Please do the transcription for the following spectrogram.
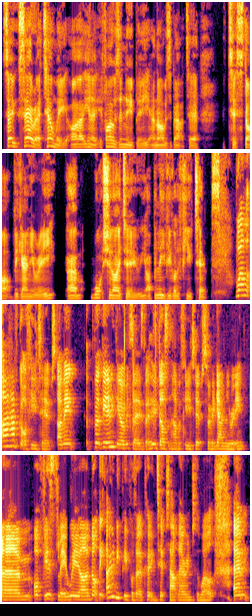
So, Sarah, tell me, I, you know, if I was a newbie and I was about to, to start Veganuary, um, what should I do? I believe you've got a few tips. well, I have got a few tips. I mean, but the only thing I would say is that who doesn't have a few tips for veganuary? Um, obviously, we are not the only people that are putting tips out there into the world. Um,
